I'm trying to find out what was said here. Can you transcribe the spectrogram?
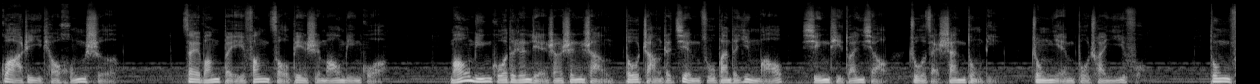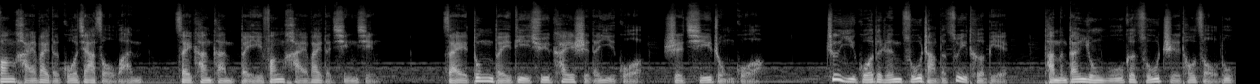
挂着一条红蛇，再往北方走便是毛民国。毛民国的人脸上、身上都长着箭足般的硬毛，形体短小，住在山洞里，终年不穿衣服。东方海外的国家走完，再看看北方海外的情形。在东北地区开始的一国是奇种国，这一国的人足长得最特别，他们单用五个足指头走路，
